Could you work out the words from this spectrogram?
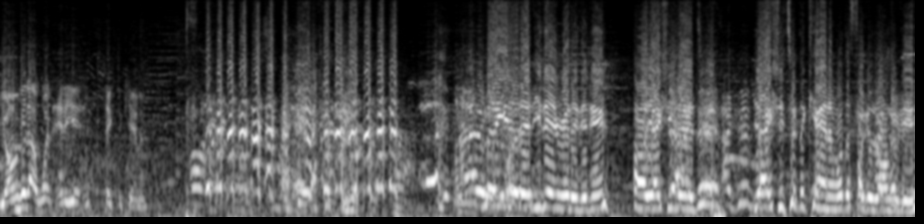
You want to be that one idiot and take the cannon? Oh, No, you didn't. You didn't really, did you? Oh, you actually I did. did. I did. You actually took the cannon. What the fuck is wrong with you?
